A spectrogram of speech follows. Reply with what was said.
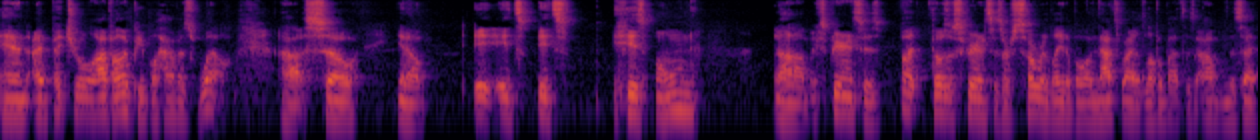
and I bet you a lot of other people have as well. Uh, so you know, it, it's it's his own um, experiences, but those experiences are so relatable, and that's what I love about this album is that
